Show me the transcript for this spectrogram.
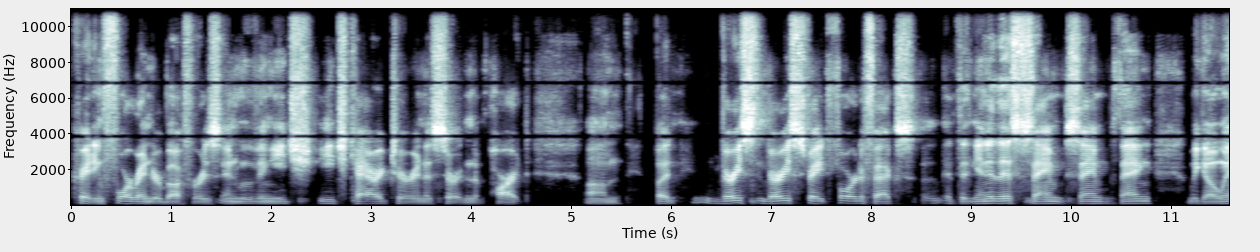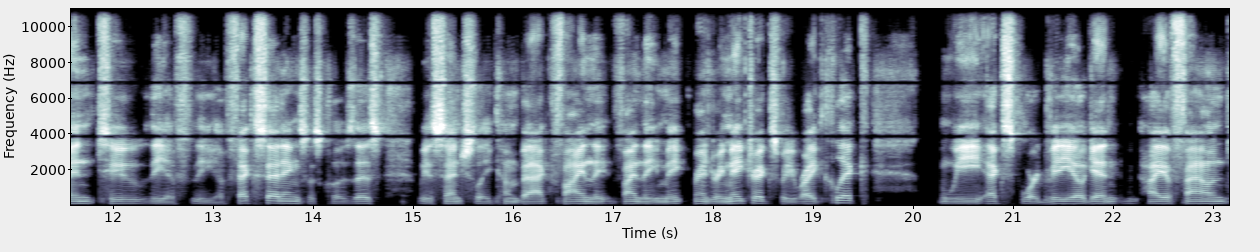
creating four render buffers and moving each each character in a certain part. Um, but very very straightforward effects. At the end of this same same thing. We go into the the effect settings. Let's close this. We essentially come back find the find the ma rendering matrix. We right click we export video. Again i have found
